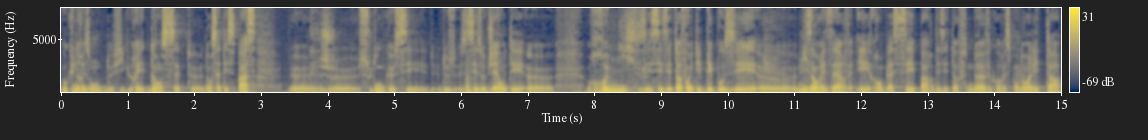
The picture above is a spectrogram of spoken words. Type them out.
aucune raison de figurer dans, dans cet espace. Euh, je souligne que ces, ces objets ont été euh, remis, ces, étoffes ont été déposées, mises en réserve et remplacées par des étoffes neuves correspondant à l'état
